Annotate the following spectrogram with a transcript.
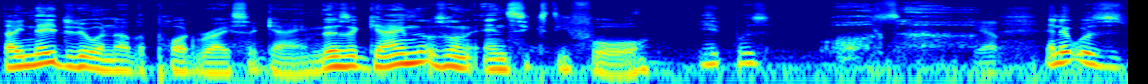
They need to do another pod racer game. There's a game that was on the N64. It was awesome. Yep. And it was.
